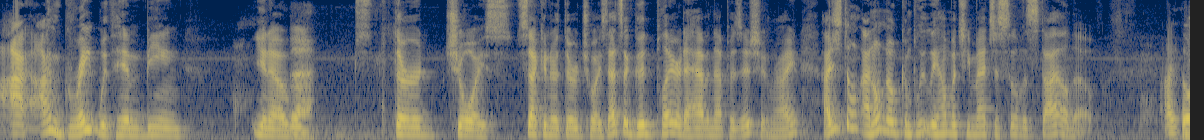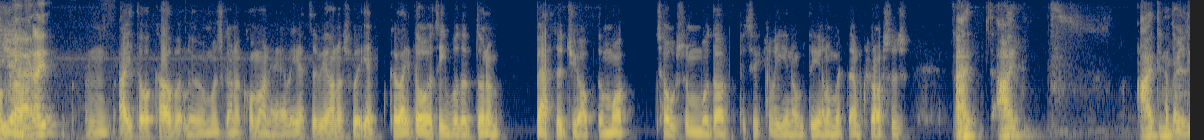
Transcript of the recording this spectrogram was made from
I, I'm great with him being, you know, There. Third choice, second or third choice. That's a good player to have in that position, right? I just don't I don't know completely how much he matches Silva's style though. I thought Yeah. Calvert, mm, I thought Calvert Lewin was going to come on earlier, to be honest with you, because I thought he would have done a better job than what Tosun would have, particularly you know dealing with them crosses. I, I, I I didn't don't really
